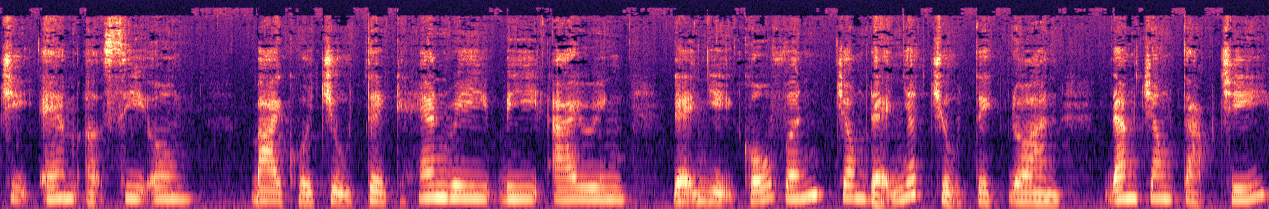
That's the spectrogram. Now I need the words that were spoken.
chị em ở Sion, bài của Chủ tịch Henry B. Eyring, đệ nhị cố vấn trong đệ nhất Chủ tịch đoàn, đăng trong tạp chí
